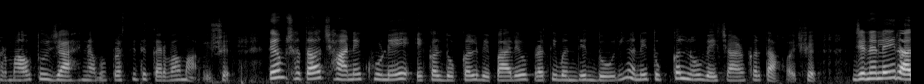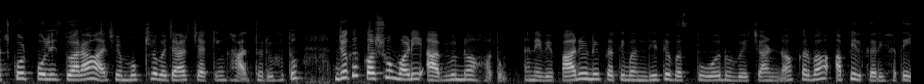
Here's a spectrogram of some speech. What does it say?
ફરમાવતું જાહેરનામું પ્રસિદ્ધ કરવામાં આવ્યું છે. તેમ છતાં છાને ખૂણે એકલ દોકલ વેપારીઓ પ્રતિબંધિત દોરી અને તુક્કલનું વેચાણ કરતા હોય છે. જેને લઈ રાજકોટ પોલીસ દ્વારા આજે મુખ્ય બજાર ચેકિંગ હાથ ધર્યું હતું, જો કે કશું મળી આવ્યું ન હતું અને વેપારીઓને પ્રતિબંધિત વસ્તુઓનું વેચાણ ન કરવા અપીલ કરી હતી.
